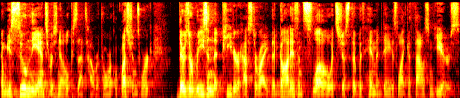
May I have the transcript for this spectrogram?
And we assume the answer is no, because that's how rhetorical questions work. There's a reason that Peter has to write that God isn't slow, it's just that with him a day is like a thousand years.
